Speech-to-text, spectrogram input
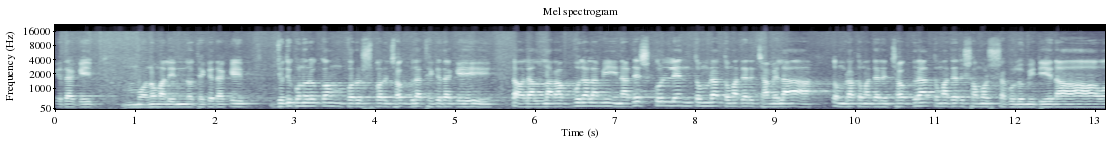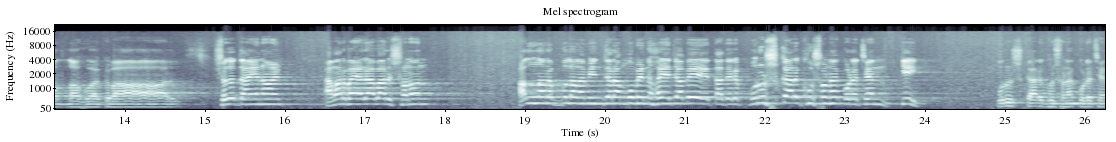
থেকে থাকে, মনোমালিন্য থেকে থাকে, যদি কোনো রকম পরস্পর ঝগড়া থেকে থাকে, তাহলে আল্লাহ রাব্বুল আলমিন আদেশ করলেন, তোমরা তোমাদের ঝামেলা, তোমরা তোমাদের ঝগড়া, তোমাদের সমস্যাগুলো মিটিয়ে দাও আল্লাহ আকবার। শুধু তাই নয়, আমার ভাইয়েরা আবার শুনুন, আল্লাহ রাব্বুল আলমিন যারা মোমেন হয়ে যাবে, তাদের পুরস্কার ঘোষণা করেছেন কি? পুরস্কার ঘোষণা করেছেন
